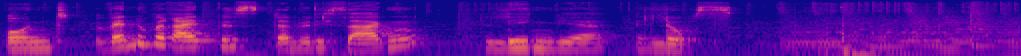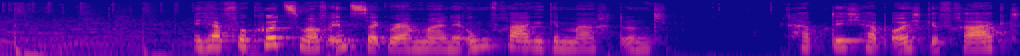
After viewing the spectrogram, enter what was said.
Und wenn du bereit bist, dann würde ich sagen, legen wir los. Ich habe vor kurzem auf Instagram mal eine Umfrage gemacht und habe dich, habe euch gefragt,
